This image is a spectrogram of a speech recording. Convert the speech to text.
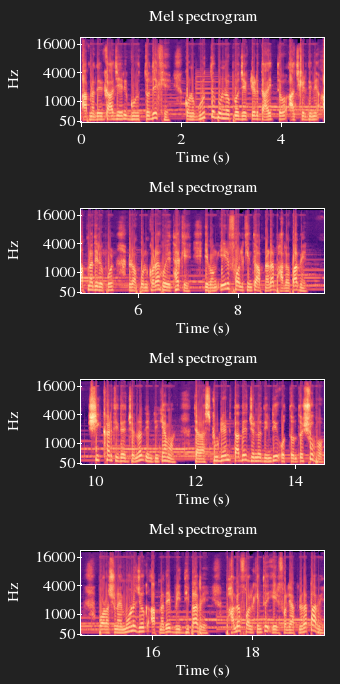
আপনাদের কাজের গুরুত্ব দেখে। কোনো গুরুত্বপূর্ণ প্রজেক্টের দায়িত্ব আজকের দিনে আপনাদের ওপর রোপণ করা হয়ে থাকে এবং এর ফল কিন্তু আপনারা ভালো পাবেন। শিক্ষার্থীদের জন্য দিনটি কেমন? যারা স্টুডেন্ট তাদের জন্য দিনটি অত্যন্ত শুভ। পড়াশোনায় মনোযোগ আপনাদের বৃদ্ধি পাবে। ভালো ফল কিন্তু এর ফলে আপনারা পাবেন।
